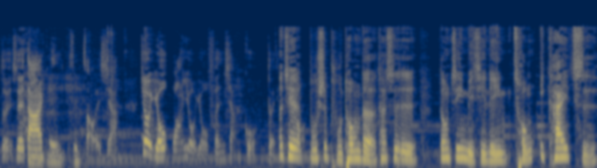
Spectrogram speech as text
对，所以大家可以去找一下，就有网友有分享过，对，而且不是普通的，它是东京米其林从一开始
